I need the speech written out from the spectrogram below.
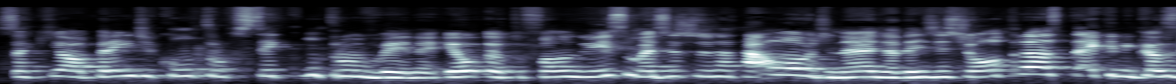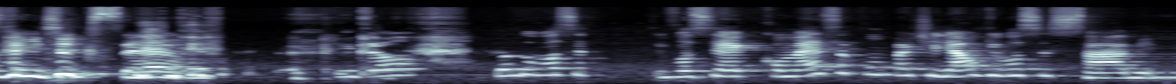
isso aqui, ó, aprende Ctrl C, Ctrl V, né? Eu, eu tô falando isso, mas isso já tá hoje, né? Já existem outras técnicas aí de Excel. Então, quando você, você começa a compartilhar o que você sabe,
